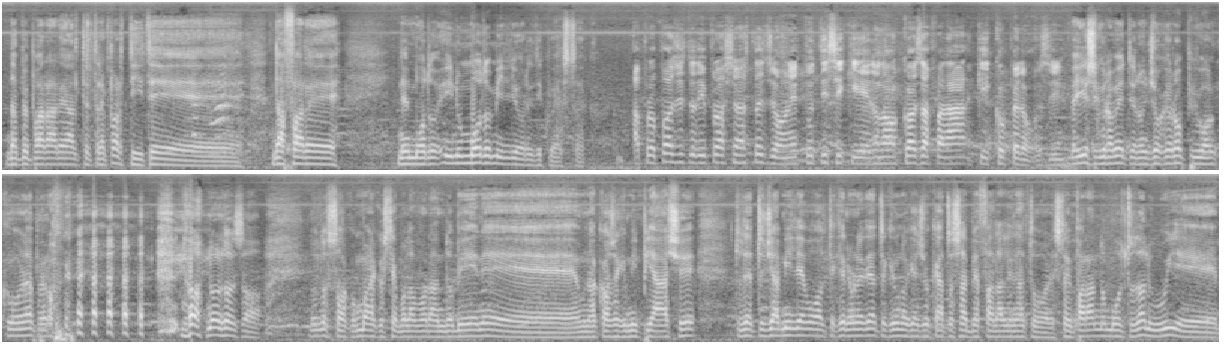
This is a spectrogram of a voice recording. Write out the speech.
da preparare altre tre partite da fare modo, in un modo migliore di questo. Ecco. A proposito di prossima stagione, tutti si chiedono cosa farà Chicco Pelosi. Beh, io sicuramente non giocherò più ancora, però no, non lo so, non lo so, con Marco stiamo lavorando bene, è una cosa che mi piace, ti ho detto già mille volte che non è detto che uno che ha giocato sappia fare l'allenatore, sto imparando molto da lui e...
